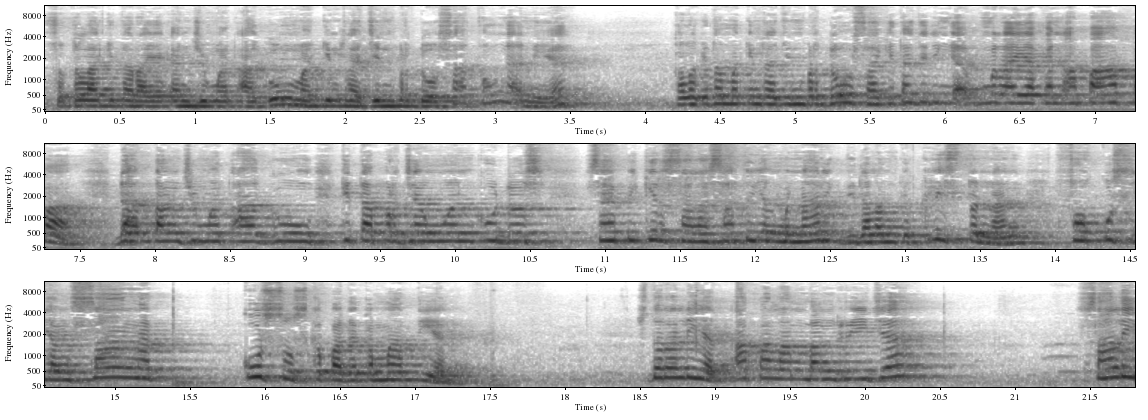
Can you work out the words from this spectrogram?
Setelah kita rayakan Jumat Agung makin rajin berdosa atau enggak nih ya? Kalau kita makin rajin berdosa, kita jadi nggak merayakan apa-apa. Datang Jumat Agung, kita perjamuan kudus. Saya pikir salah satu yang menarik di dalam kekristenan, fokus yang sangat khusus kepada kematian. Saudara lihat, apa lambang gereja? Salib.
